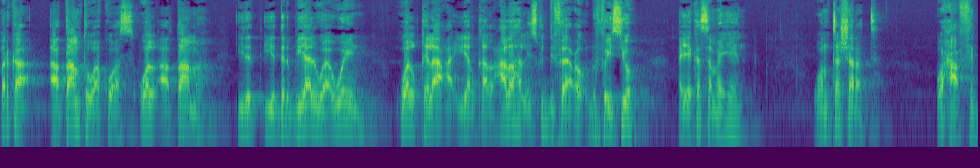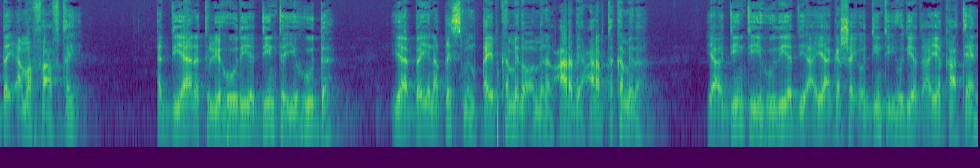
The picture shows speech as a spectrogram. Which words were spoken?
Marka aataamtu waa kuwaas. Wal aataama iyo derbiyaal waaweyn wal qilaaca iyo qalcadaha la isku difaaco dhufaysyo ayay ka sameeyeen. Wantasharat waxaa fiday ama faaftay. Addiyaanatu alyahuudiya diinta yahuudda yaa bayna qismin qeyb ka mida oo min alcarabi carabta ka mid a yaa diintii yahuudiyadii ayaa gashay oo diinta yahuudiyadda ayay qaateen.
